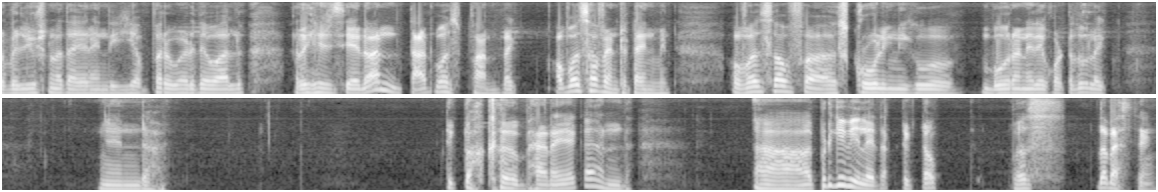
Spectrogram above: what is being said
రెవల్యూషన్లో తయారైంది ఎవరు పడితే వాళ్ళు రీల్స్ చేయడం and that was fun like hours of entertainment hours of scrolling నీకు బోర్ అనేది కొట్టదు లైక్ అండ్ టిక్టాక్ బ్యాన్ అయ్యాక అండ్ ఇప్పటికీ వీలైతే TikTok was the best thing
